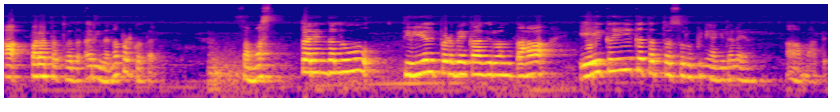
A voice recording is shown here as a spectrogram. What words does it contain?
ಆ ಪರತತ್ವದ ಅರಿವನ್ನು ಪಡ್ಕೋತಾರೆ. ಸಮಸ್ತರಿಂದಲೂ ತಿಳಿಯಲ್ಪಡಬೇಕಾಗಿರುವಂತಹ ಏಕೈಕ ತತ್ವ ಸ್ವರೂಪಿಣಿಯಾಗಿದ್ದಾಳೆ ಆ ಮಾತೆ.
